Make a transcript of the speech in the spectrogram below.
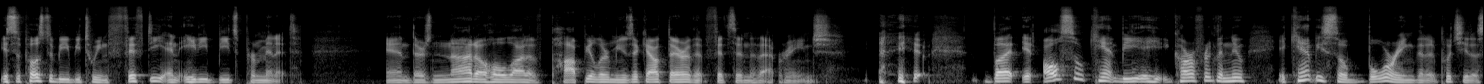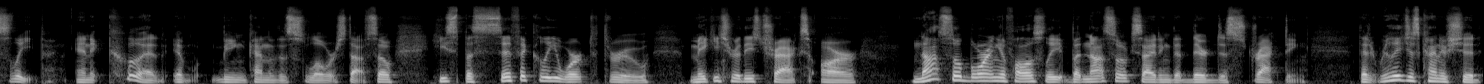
is supposed to be between 50 and 80 beats per minute and there's not a whole lot of popular music out there that fits into that range. but it also can't be, Carl Franklin knew, it can't be so boring that it puts you to sleep. And it could, it being kind of the slower stuff. So he specifically worked through making sure these tracks are not so boring you fall asleep, but not so exciting that they're distracting. That it really just kind of should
